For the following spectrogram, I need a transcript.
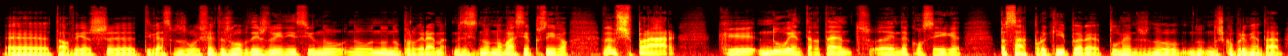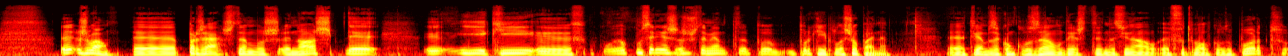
Uh, talvez uh, tivéssemos o Luís Feitas Lobo desde o início no, no, no, programa, mas isso não, não vai ser possível. Vamos esperar que, no entretanto, ainda consiga passar por aqui para, pelo menos, no, no, nos cumprimentar. Uh, João, para já estamos nós. Uh, e aqui eu começaria justamente por, aqui, pela Chopana. tivemos a conclusão deste Nacional Futebol Clube do Porto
